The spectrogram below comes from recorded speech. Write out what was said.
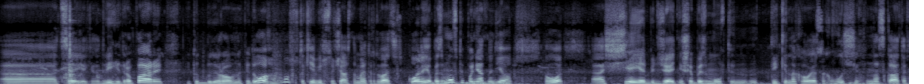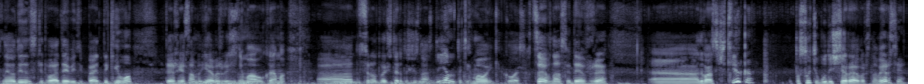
е- це як дві гідропари, і тут буде ровна підлога. Ну, таке більш сучасне, метр двадцять колія, без муфти, понятне діло. Вот. А ще є бюджетніше без муфти, тільки на колесах вущих, на скатах, не 11, 2, 9 і 5 такі во. Теж я сам я вже знімав окремо. Е, все одно 24 та 16. Є на таких маленьких колесах. Це в нас іде вже е, 24 По суті, буде ще реверсна версія.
